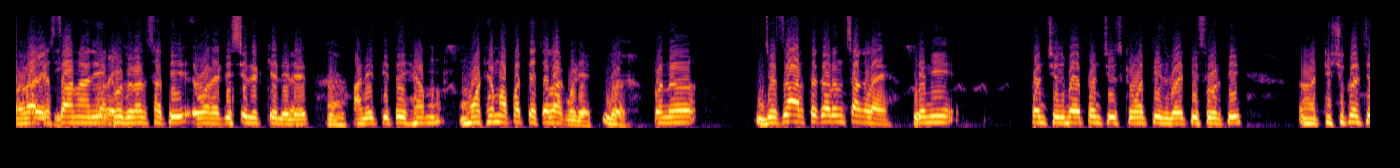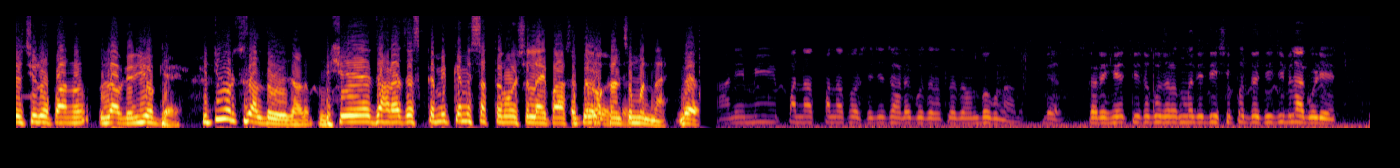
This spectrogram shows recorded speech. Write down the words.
राजस्थान आणि Variety. गुजरातसाठी व्हरायटी सिलेक्ट केलेल्या हा. आहेत आणि तिथे ह्या मोठ्या मापात त्याच्या लागवडी आहेत. पण अ, ज्याचं अर्थकारण चांगलं आहे त्यांनी पंचवीस बाय पंचवीस किंवा तीस बाय तीस वरती टिश्यू कल्चरची रोपं आणून लावलेली योग्य आहे. किती वर्ष चालतं हे झाड? हे झाडाचं कमीत कमी सत्तर वर्ष लाईफ असं 70 तर वर्ष. लोकांचं म्हणणं आहे. बर. आणि मी पन्नास पन्नास वर्षाची झाडं गुजरातला जाऊन बघून आलो. तर हे तिथं गुजरातमध्ये देशी पद्धतीची बी लागवडी आहेत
